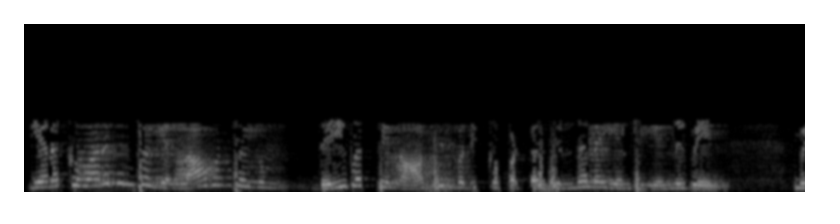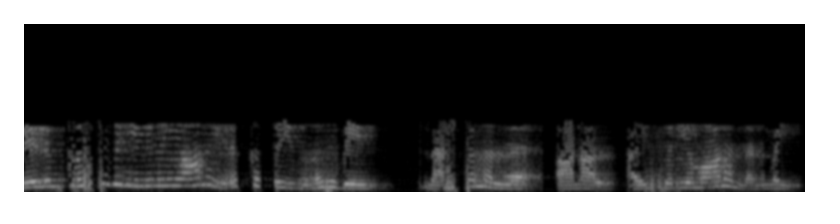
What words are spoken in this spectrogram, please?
எனக்கு வருகின்ற எல்லாவற்றையும் தெய்வத்தின் ஆசிர்வதிக்கப்பட்ட சிந்தனை என்று எண்ணுவேன். மேலும் கிறிஸ்துவின் இனிமையான இரக்கத்தை உணருவேன். நஷ்டம் அல்ல ஆனால் ஐஸ்வர்யமான நன்மை.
